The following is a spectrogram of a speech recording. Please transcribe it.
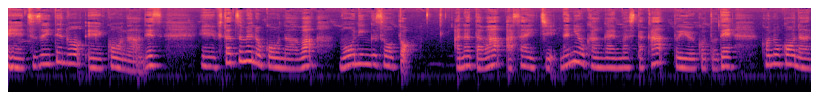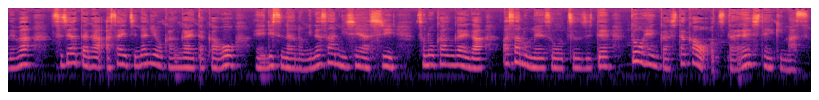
え続いての、えコーナーです、え2つ目のコーナーは「morning thought。あなたは朝一何を考えましたか？ということでこのコーナーではスジャータが朝一何を考えたかを、え、リスナーの皆さんにシェアしその考えが朝の瞑想を通じてどう変化したかをお伝えしていきます、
